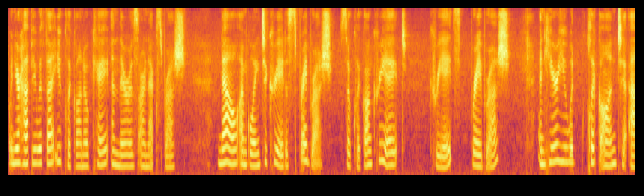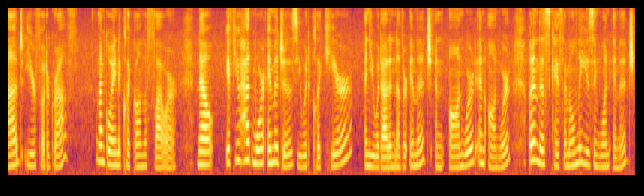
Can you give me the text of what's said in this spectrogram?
When you're happy with that, you click on OK, and there is our next brush. Now I'm going to create a spray brush. So click on Create, Create Spray Brush, and here you would click on to add your photograph, and I'm going to click on the flower. Now, if you had more images, you would click here and you would add another image and onward and onward. But in this case, I'm only using one image.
